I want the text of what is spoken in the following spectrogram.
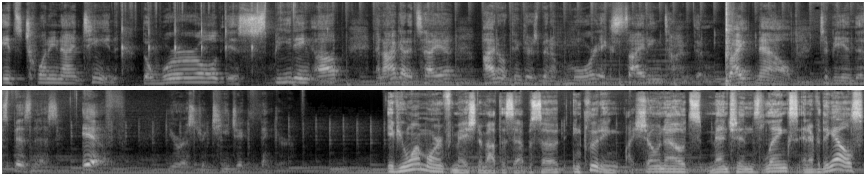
It's 2019. The world is speeding up, and I gotta tell you, I don't think there's been a more exciting time than right now to be in this business if you're a strategic thinker. If you want more information about this episode, including my show notes, mentions, links, and everything else,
